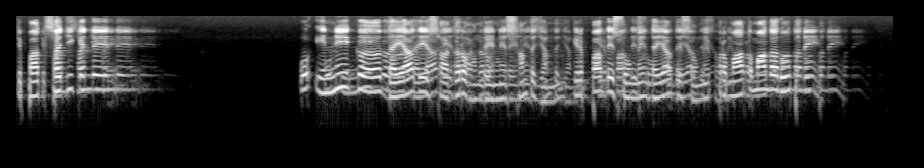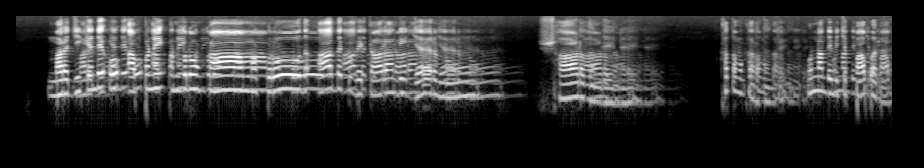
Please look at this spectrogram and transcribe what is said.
ਤੇ ਪਾਤਸ਼ਾਹ ਜੀ ਕਹਿੰਦੇ, ਉਹ ਇੰਨੇ ਕੁ ਦਇਆ ਦੇ ਸਾਗਰ ਹੁੰਦੇ ਨੇ, ਸੰਤ ਜਨ, ਕਿਰਪਾ ਦੇ ਸੋਮੇ, ਦਇਆ ਦੇ ਸੋਮੇ, ਪ੍ਰਮਾਤਮਾ ਦਾ ਰੂਪ ਨੇ। ਮਰਜ਼ੀ ਕਹਿੰਦੇ ਉਹ ਆਪਣੇ ਅੰਦਰੋਂ ਕਾਮ ਕ੍ਰੋਧ ਆਦਿਕ ਵਿਕਾਰਾਂ ਦੀ ਜ਼ਹਿਰ ਨੂੰ ਛਾੜ ਦਿੰਦੇ ਨੇ। ਖਤਮ ਕਰ ਦਿੰਦੇ ਨੇ। ਉਹਨਾਂ ਦੇ ਵਿੱਚ ਪਾਵਰ ਹੈ।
